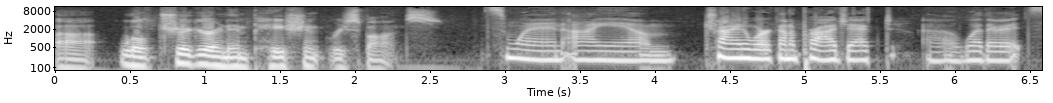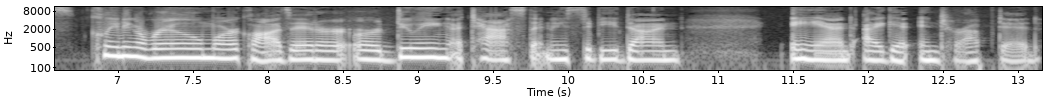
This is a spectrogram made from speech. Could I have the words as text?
uh, will trigger an impatient response? It's when I am trying to work on a project, uh, whether it's cleaning a room or a closet or, or doing a task that needs to be done, and I get interrupted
